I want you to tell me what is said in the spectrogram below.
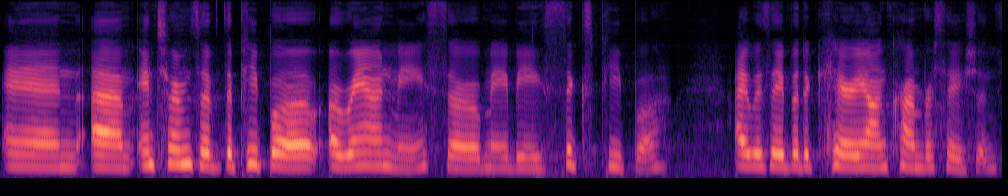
And um, in terms of the people around me, so maybe six people, I was able to carry on conversations.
